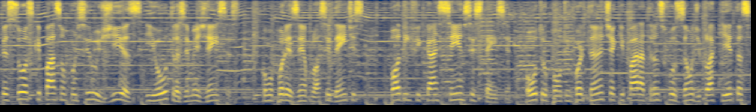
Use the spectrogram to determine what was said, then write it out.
pessoas que passam por cirurgias e outras emergências, como por exemplo acidentes, podem ficar sem assistência. Outro ponto importante é que, para a transfusão de plaquetas,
